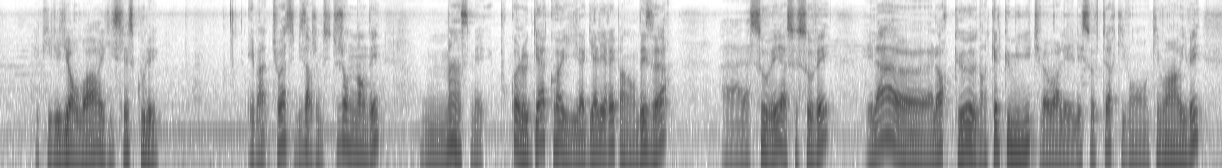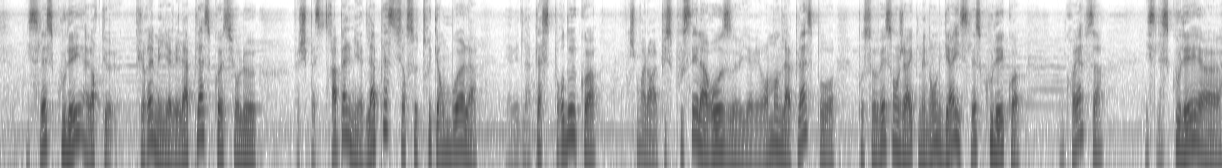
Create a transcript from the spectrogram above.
et qui lui dit au revoir et qui se laisse couler. Et ben, tu vois, c'est bizarre, je me suis toujours demandé, mince, mais pourquoi le gars, quoi, il a galéré pendant des heures à la sauver, à se sauver, et là, alors que dans quelques minutes, tu vas voir les, sauveteurs qui vont, qui vont arriver, il se laisse couler, alors que purée, mais il y avait la place, quoi, sur le. Enfin, je sais pas si tu te rappelles, mais il y a de la place sur ce truc en bois, là. Il y avait de la place pour deux, quoi. Franchement, elle aurait pu se pousser, la rose. Il y avait vraiment de la place pour, pour sauver son Jacques. Mais non, le gars, il se laisse couler, quoi. Incroyable, ça. Il se laisse couler. Euh...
